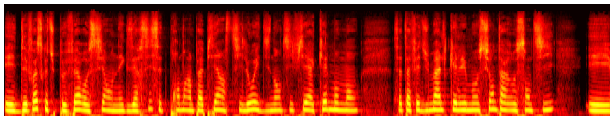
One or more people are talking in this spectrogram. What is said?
Et des fois, ce que tu peux faire aussi en exercice, c'est de prendre un papier, un stylo et d'identifier à quel moment ça t'a fait du mal, quelle émotion t'as ressenti. Et,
